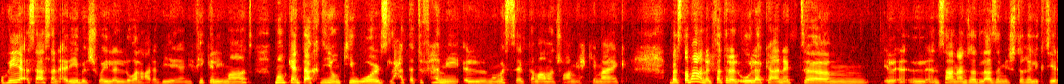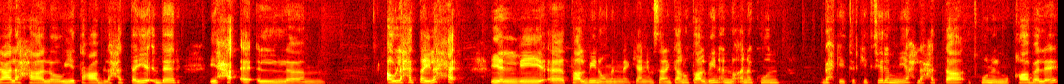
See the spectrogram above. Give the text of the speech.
وهي أساسا قريبة شوي للغة العربية. يعني في كلمات ممكن تأخذيهم كي ووردز لحتى تفهمي الممثل تماما شو عم يحكي معك. بس طبعا الفترة الأولى كانت الإنسان عن جد لازم يشتغل كثير على حاله ويتعب لحتى يقدر يحقق أو لحتى يلحق يلي آه، طالبينه منك. يعني مثلا كانوا طالبين إنه أنا أكون بحكي تركي كثير منيح لحتى تكون المقابلة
